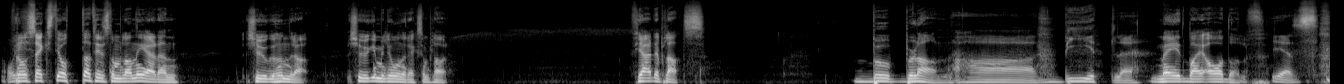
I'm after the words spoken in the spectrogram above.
Oj. från 68 tills de la ner den 2000. 20 miljoner exemplar. Fjärde plats. Bubblan. Ah, Beatle. Made by Adolf. Yes.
